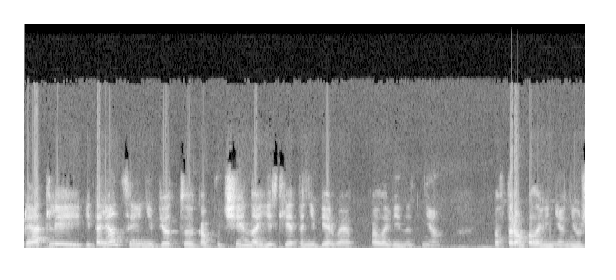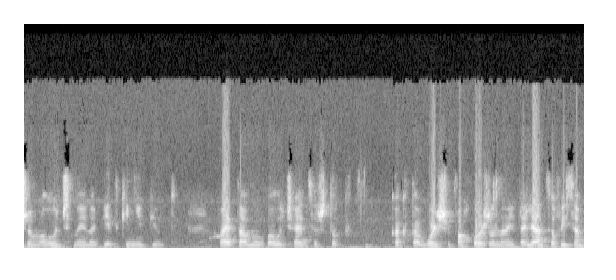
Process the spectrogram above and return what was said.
Вряд ли итальянцы не пьют капучино, если это не первая половина дня. Во втором половине они уже молочные напитки не пьют. Поэтому получается, что как-то больше похоже на итальянцев. И сам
